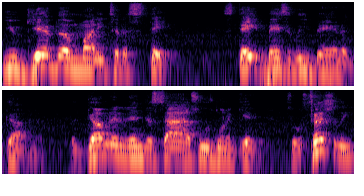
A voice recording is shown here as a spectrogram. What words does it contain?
You give the money to the state. State basically being a governor. The governor then decides who's going to get it. So essentially,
